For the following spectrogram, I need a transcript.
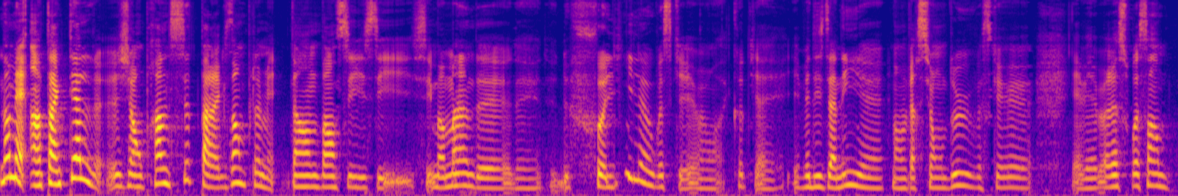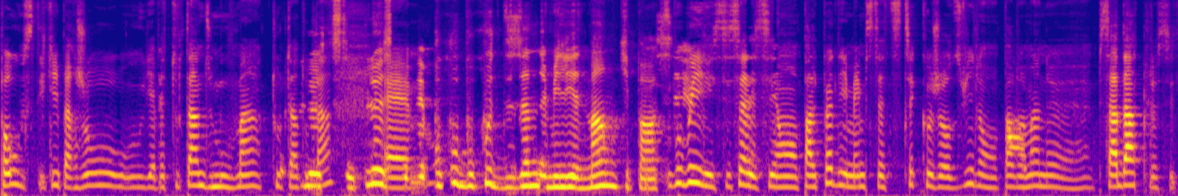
non, mais en tant que tel, on prend le site par exemple, mais dans, dans ces, ces, ces moments de, de, de, folie, là, où est-ce que, écoute, il y, avait des années euh, dans la version 2 où est-ce que il y avait à peu près 60 posts écrits par jour, où il y avait tout le temps du mouvement, tout le temps, tout le temps. C'est plus, il y avait euh, beaucoup, beaucoup de dizaines de milliers de membres qui passaient. Oui, c'est ça, on parle pas des mêmes statistiques qu'aujourd'hui, là, on parle vraiment de... ça date, là, c'est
